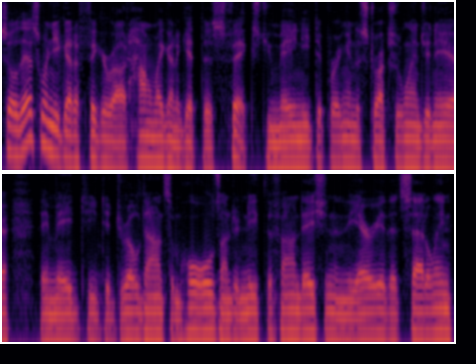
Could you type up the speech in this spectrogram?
So that's when you got to figure out how am I going to get this fixed. You may need to bring in a structural engineer. They may need to drill down some holes underneath the foundation in the area that's settling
